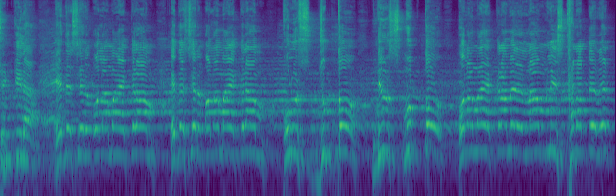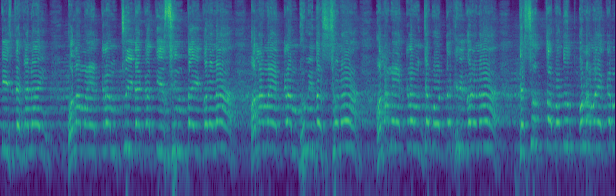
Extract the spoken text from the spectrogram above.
ঠিক কিনা? এদেশের ওলামা একরাম, এদেশের ওলামা একরাম, পুরুষ যুক্ত নিউজ মুক্ত, ওলামা একরামের নাম লিস্ট, থানাতে রেড লিস্ট দেখা নাই। ওলামা একরাম চুই ডাকাতি চিন্তাই করে না। ওলামা একরাম ভূমিদস্য না ওলামা একরাম জবরদখল করে না দেশত্ববোধ ওলামা একরাম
